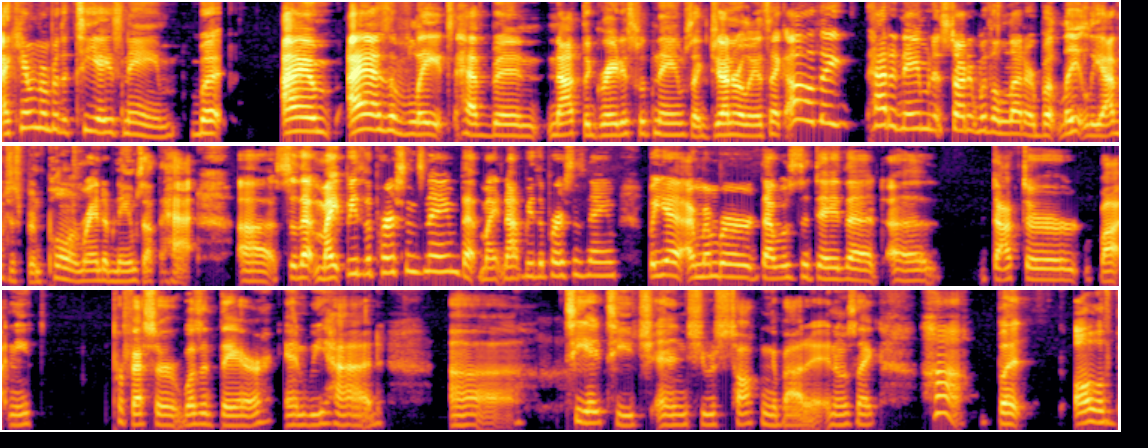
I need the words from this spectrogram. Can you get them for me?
I can't remember the TA's name, but I am I as of late have been not the greatest with names. Like generally it's like, oh, they had a name and it started with a letter, but lately I've just been pulling random names out the hat. Uh so that might be the person's name, that might not be the person's name. But yeah, I remember that was the day that uh Dr. Botany professor wasn't there and we had uh TA teach and she was talking about it and it was like, huh. But all of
